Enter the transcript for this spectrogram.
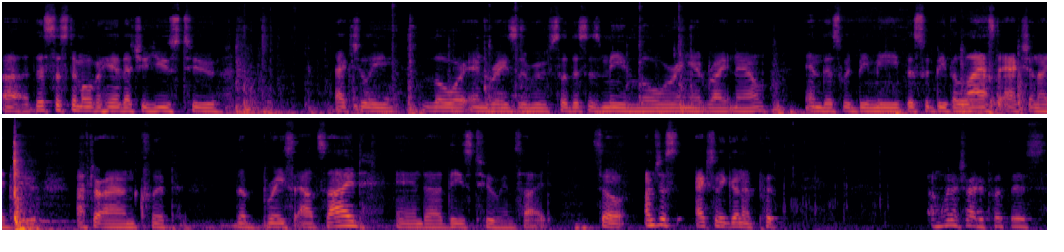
uh, this system over here that you use to actually lower and raise the roof. So this is me lowering it right now. And this would be me, this would be the last action I do after I unclip the brace outside and uh, these two inside. So I'm just actually gonna put, I'm gonna try to put this,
